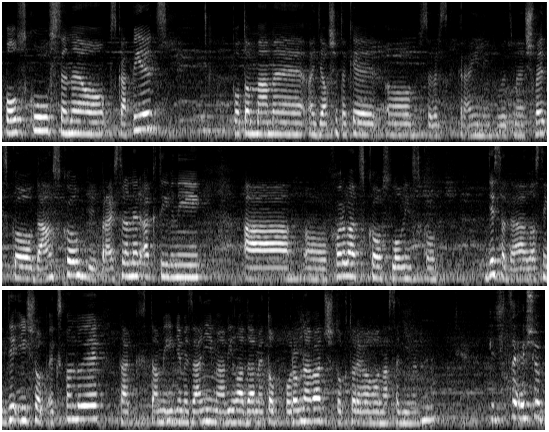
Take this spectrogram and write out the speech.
V Polsku Seneo, Skapiec potom máme aj ďalšie také o, severské krajiny, povedzme Švedsko, Dánsko, kde je Pricerunner aktívny a o, Chorvátsko, Slovinsko, kde sa dá, vlastne kde e-shop expanduje, tak tam my ideme za ním a vyhľadáme top porovnávač, do ktorého ho nasadíme. Mhm. Keď chce e-shop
